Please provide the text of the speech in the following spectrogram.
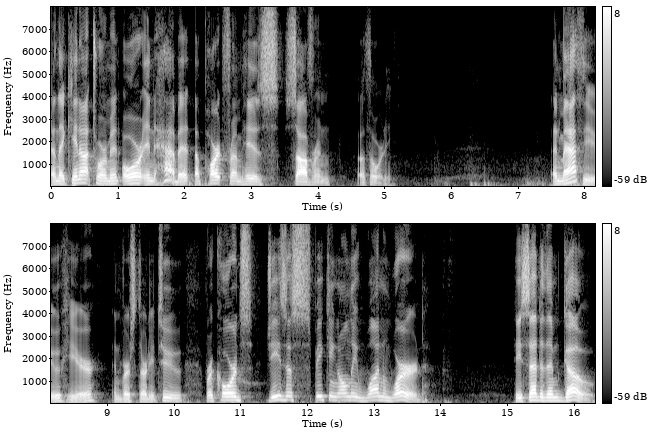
And they cannot torment or inhabit apart from his sovereign authority. And Matthew, here in verse 32, records Jesus speaking only one word. He said to them, Go.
